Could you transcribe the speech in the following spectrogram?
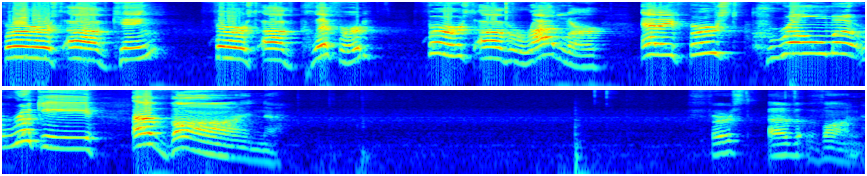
First of King. First of Clifford. First of Rattler. And a first Chrome rookie of Vaughn. First of Vaughn.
